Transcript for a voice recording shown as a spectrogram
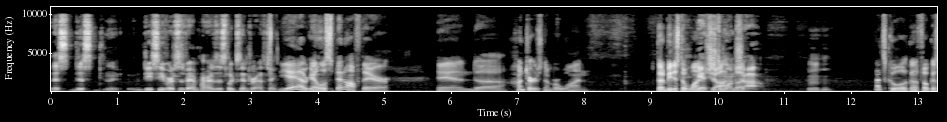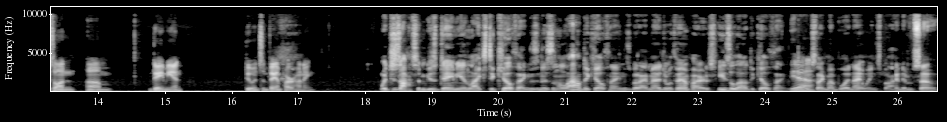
This this DC versus vampires. This looks interesting. Yeah, we're getting a little spin-off there. And uh Hunter's number one. It's gonna be just a one yeah, it's shot. just a one shot. hmm That's cool. It's gonna focus on um Damian doing some vampire hunting. Which is awesome because Damian likes to kill things and isn't allowed to kill things. But I imagine with vampires, he's allowed to kill things. Yeah. looks like my boy Nightwing's behind him. So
